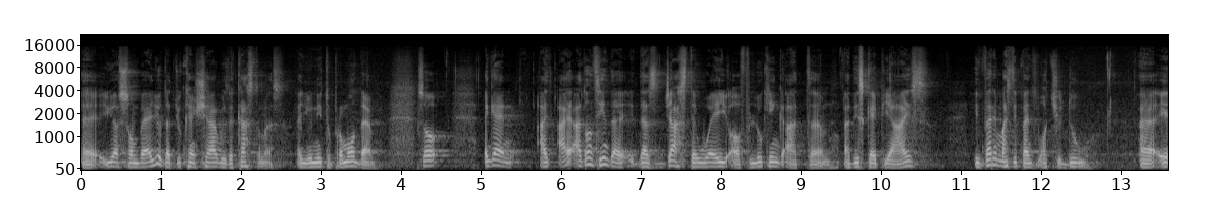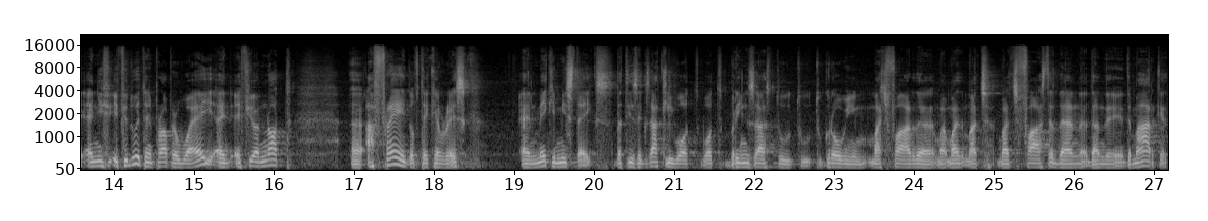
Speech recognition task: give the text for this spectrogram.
uh, you have some value that you can share with the customers, and you need to promote them. So again, I, I, don't think that there's just a way of looking at, um, at these KPIs. It very much depends what you do. Uh, and if, if, you do it in a proper way, and if you're not uh, afraid of taking risk and making mistakes, that is exactly what, what brings us to, to, to growing much farther, much, much faster than, than the, the market.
